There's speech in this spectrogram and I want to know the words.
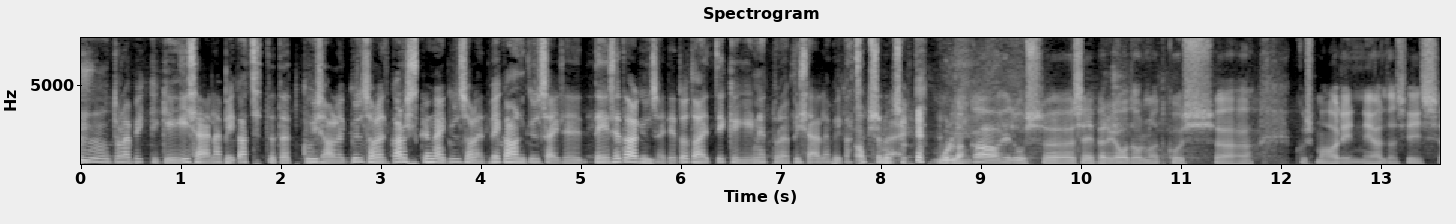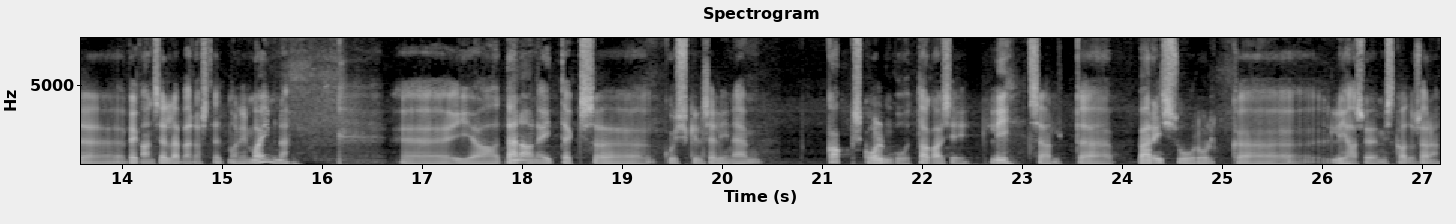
tuleb ikkagi ise läbi katsetada, et kui sa oled, küll sa oled karskkõne, küll sa oled vegan, küll sa ei tee seda, küll sa ei tee toda, et ikkagi need tuleb ise läbi katsetada. absoluutselt, mul on ka elus äh, see periood olnud, kus, äh, kus ma olin nii-öelda siis vegan sellepärast, et ma olin vaimne. ja täna näiteks kuskil selline kaks-kolm kuud tagasi lihtsalt äh, päris suur hulk äh, lihasöömist kadus ära.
